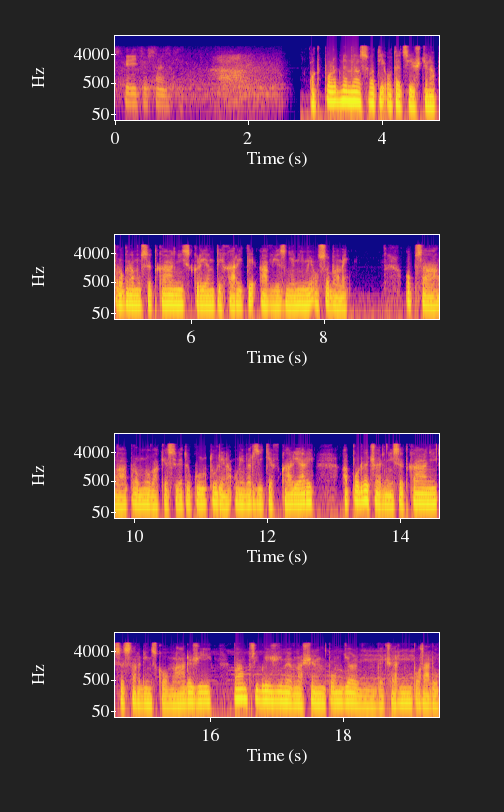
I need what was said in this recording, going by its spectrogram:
Spiritu Santi. Odpoledne měl svatý otec ještě na programu setkání s klienty Charity a vězněnými osobami obsáhlá promluva ke světu kultury na univerzitě v Cagliari a podvečerní setkání se sardinskou mládeží vám přiblížíme v našem pondělním večerním pořadu.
